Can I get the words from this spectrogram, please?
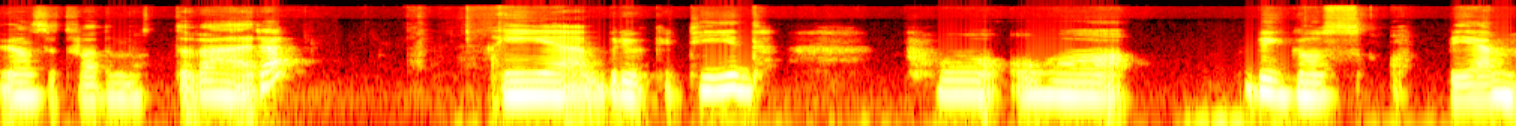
uansett hva det måtte være. Vi uh, bruker tid på å bygge oss opp igjen.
